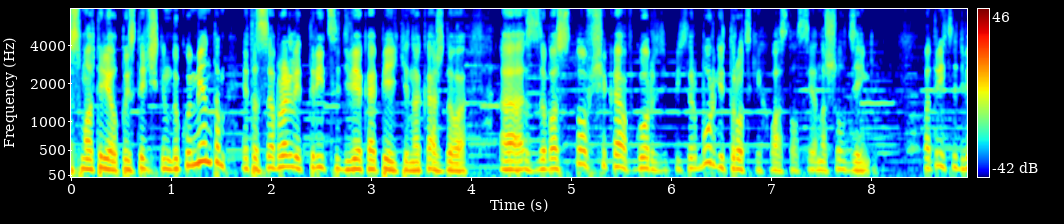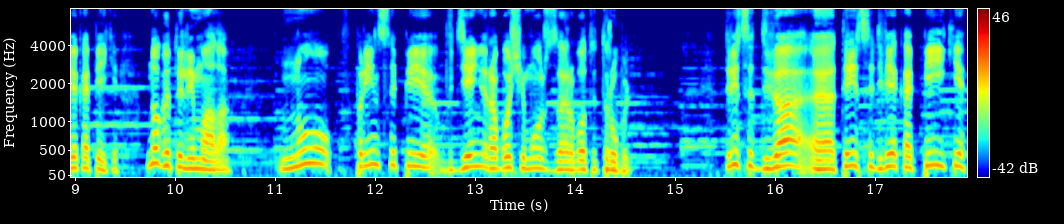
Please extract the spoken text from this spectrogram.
посмотрел по историческим документам, это собрали 32 копейки на каждого э, забастовщика в городе Петербурге. Троцкий хвастался, я нашел деньги. По 32 копейки. Много это или мало? Ну, в принципе, в день рабочий может заработать рубль. 32, э, 32 копейки.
